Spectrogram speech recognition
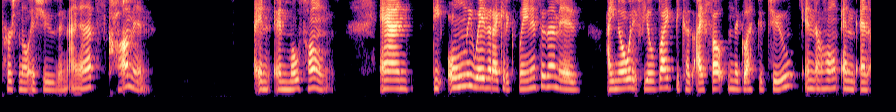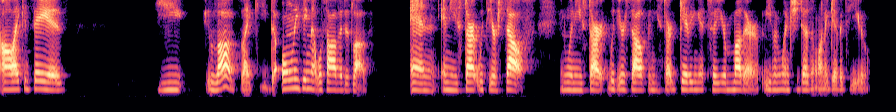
personal issues. And, and that's common in, in most homes. And the only way that I could explain it to them is I know what it feels like because I felt neglected too in a home. And, and all I can say is, you love, like the only thing that will solve it is love. And, and you start with yourself. And when you start with yourself and you start giving it to your mother, even when she doesn't want to give it to you,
